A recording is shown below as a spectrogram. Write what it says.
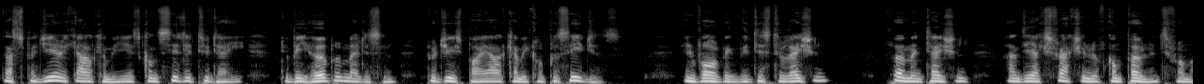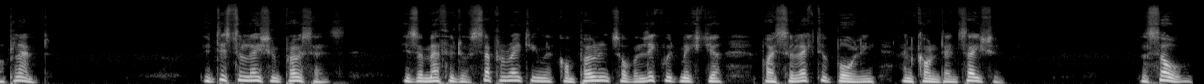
that spagyric alchemy is considered today to be herbal medicine produced by alchemical procedures, involving the distillation, fermentation, and the extraction of components from a plant. The distillation process is a method of separating the components of a liquid mixture by selective boiling and condensation. The soul,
